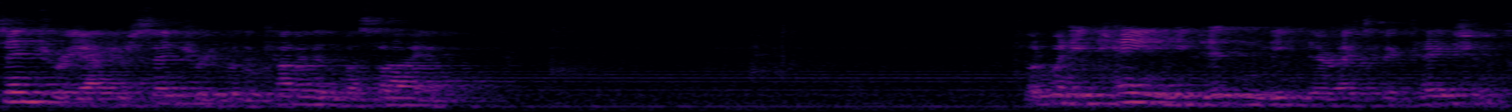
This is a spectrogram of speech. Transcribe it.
century after century for the coming of the Messiah. But when he came, he didn't meet their expectations.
